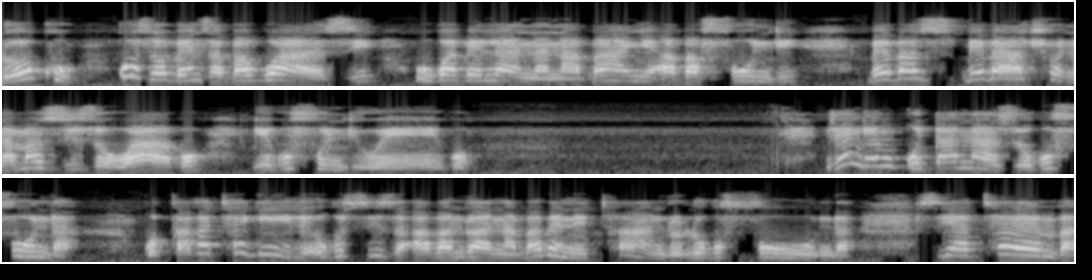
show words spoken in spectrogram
Lokhu kuzobenza bakwazi ukwabelana nabanye abafundi bebatsho namazizo wabo ngekufundiweko. Njengeenkutana zokufunda kuqakathekile ukusiza abantwana babe nethando lokufunda. Siyathemba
